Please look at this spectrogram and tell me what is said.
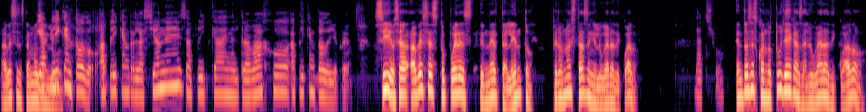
A veces estamos Y en aplica en todo, aplica en relaciones, aplica en el trabajo, aplica en todo, yo creo. Sí, o sea, a veces tú puedes tener talento, pero no estás en el lugar adecuado. That's true. Entonces, cuando tú llegas al lugar adecuado,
